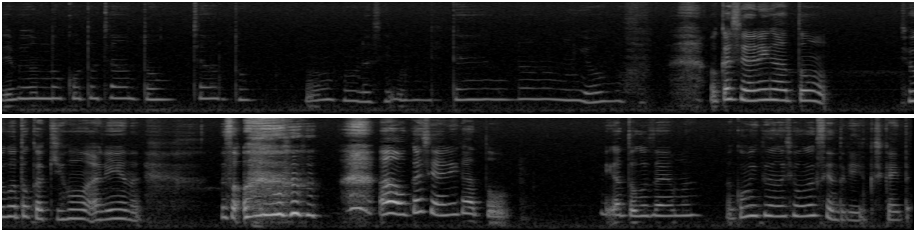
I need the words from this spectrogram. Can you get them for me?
自分のことちゃんとちゃんと。ほら信じてるよ。お菓子ありがとう。集合とか基本ありえない。嘘。あお菓子ありがとう。ありがとうございます。コミックが小学生の時にしか言った。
